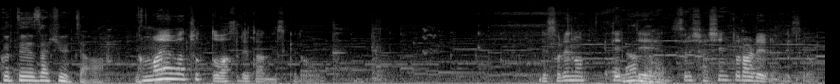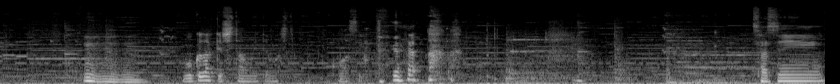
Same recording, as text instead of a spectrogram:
クトゥーザフューチャー名前はちょっと忘れたんですけど、で、それ乗っててそれ写真撮られるんですよ。うんうんうん。僕だけ下向いてました。怖すぎて。写真、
